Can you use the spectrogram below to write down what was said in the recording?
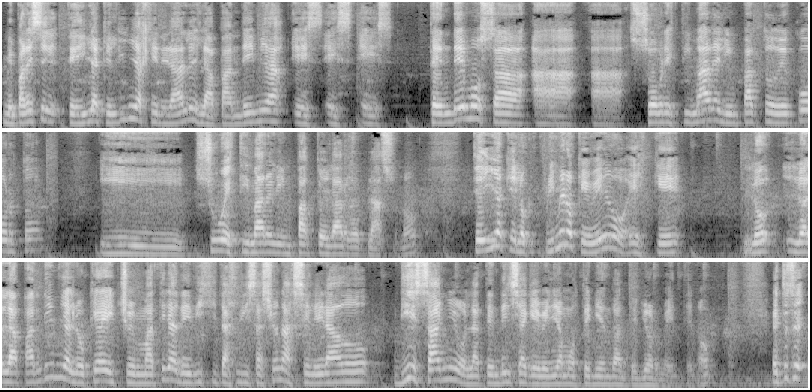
Me parece, te diría que en líneas generales la pandemia es, es tendemos a, a sobreestimar el impacto de corto y subestimar el impacto de largo plazo, ¿no? te diría que lo primero que veo es que la pandemia lo que ha hecho en materia de digitalización ha acelerado 10 años la tendencia que veníamos teniendo anteriormente. ¿no? Entonces,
